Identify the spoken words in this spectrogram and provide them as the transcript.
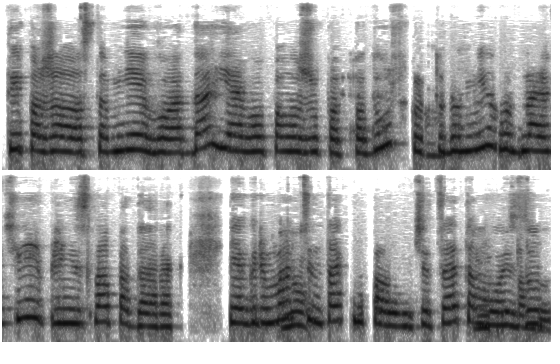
ты, пожалуйста, мне его отдай, я его положу под подушку, чтобы мне зубная фея принесла подарок. Я говорю, Мартин, ну, так не получится, это мой зуб.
